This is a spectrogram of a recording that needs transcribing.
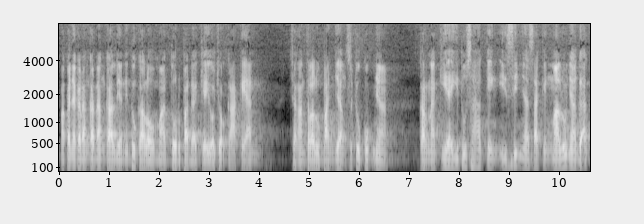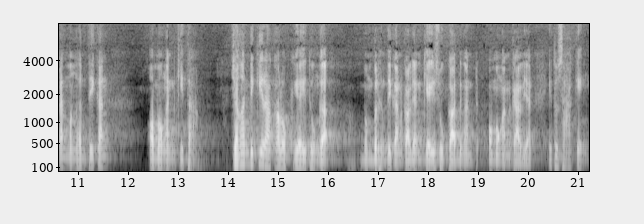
Makanya kadang-kadang kalian itu kalau matur pada kiai ojo kakean, jangan terlalu panjang, secukupnya. Karena kiai itu saking isinya, saking malunya enggak akan menghentikan omongan kita. Jangan dikira kalau kiai itu enggak memberhentikan kalian, kiai suka dengan omongan kalian. Itu saking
